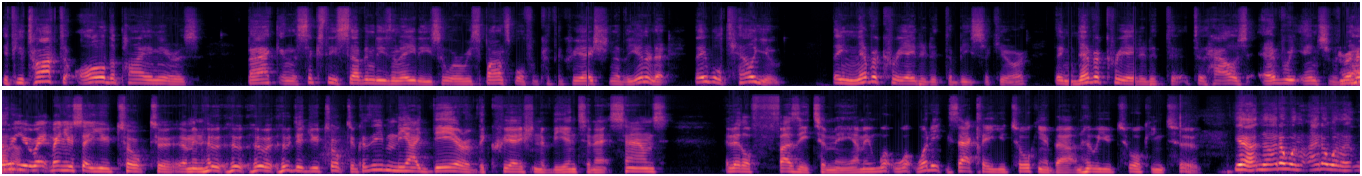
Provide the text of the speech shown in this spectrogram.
If you talk to all of the pioneers back in the 60s, 70s, and 80s who were responsible for the creation of the internet, they will tell you they never created it to be secure. They never created it to, to house every inch of data. Who you, when you say you talk to, I mean, who, who, who, who did you talk to? Because even the idea of the creation of the internet sounds a little fuzzy to me. I mean, what, what, what exactly are you talking about and who are you talking to? Yeah, no, I don't want, I don't want to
